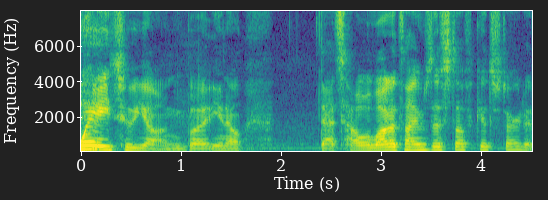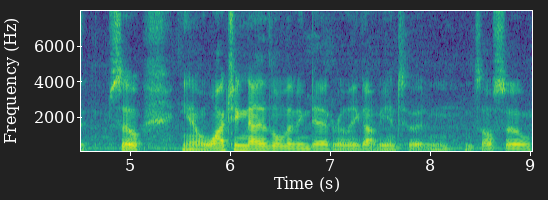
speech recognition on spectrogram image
way too young. But you know, that's how a lot of times this stuff gets started. So, you know, watching Night of the Living Dead really got me into it, and it's also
